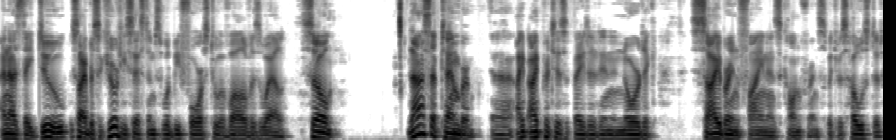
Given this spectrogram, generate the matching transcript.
and as they do, cybersecurity systems will be forced to evolve as well. So, last September, uh, I, I, participated in a Nordic Cyber and Finance conference, which was hosted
